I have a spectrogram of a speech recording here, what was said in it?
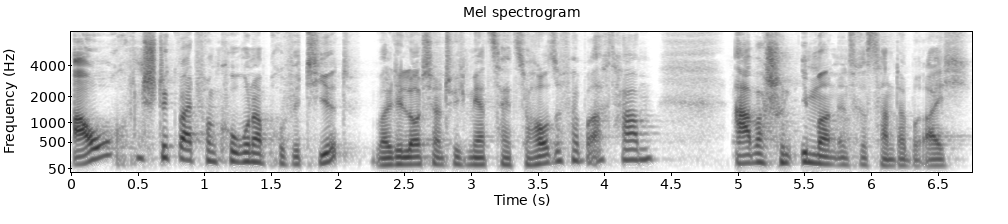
auch ein Stück weit von Corona profitiert, weil die Leute natürlich mehr Zeit zu Hause verbracht haben, aber schon immer ein interessanter Bereich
